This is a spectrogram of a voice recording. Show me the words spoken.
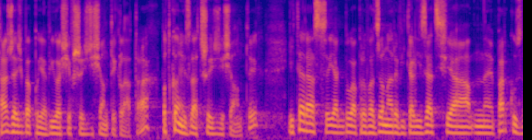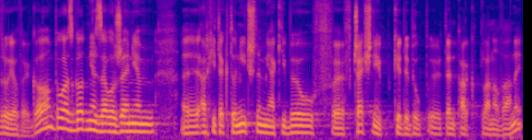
Ta rzeźba pojawiła się w 60 latach, pod koniec lat 60. i teraz jak była prowadzona rewitalizacja Parku Zdrojowego, była zgodnie z założeniem architektonicznym, jaki był wcześniej, kiedy był ten park planowany.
